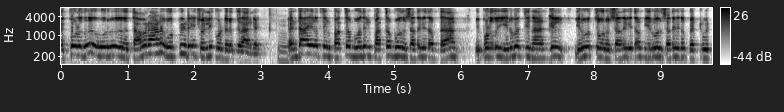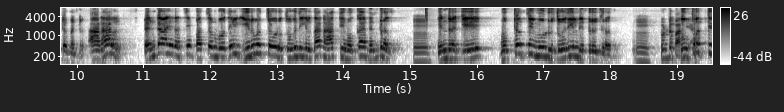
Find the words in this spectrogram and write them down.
இப்பொழுது ஒரு தவறான ஒப்பீடை சொல்லிக் கொண்டிருக்கிறார்கள். இரண்டாயிரத்தில் பத்தொன்பதில் பத்தொன்பது சதவீதம் தான் இப்பொழுது இருபத்தி நான்கில் இருபத்தோரு சதவீதம் இருபது சதவீதம் பெற்றுவிட்டோம் என்று. ஆனால் இரண்டாயிரத்தி பத்தொன்பதில் இருபத்தோரு தொகுதியில் தான் அதிமுக நின்றது. இன்றைக்கு முப்பத்தி மூன்று தொகுதியில் நின்றிருக்கிறது முப்பத்தி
